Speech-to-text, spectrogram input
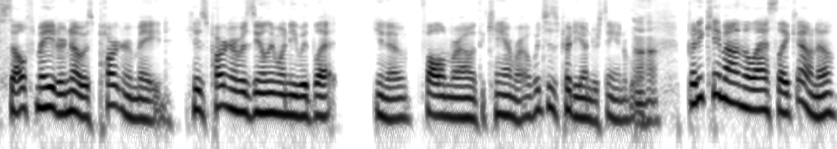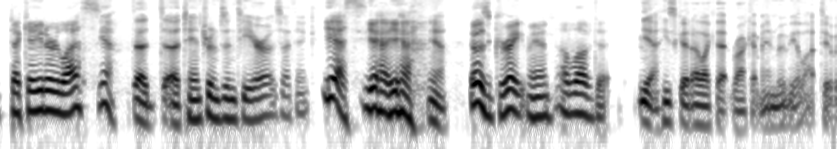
self made, or no, his partner made? His partner was the only one he would let, you know, follow him around with the camera, which is pretty understandable. Uh-huh. But it came out in the last, like, I don't know, decade or less. Yeah, the uh, tantrums and tiaras, I think. Yes. Yeah. Yeah. Yeah, It was great, man. I loved it. yeah, he's good. I like that Rocket Man movie a lot too.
